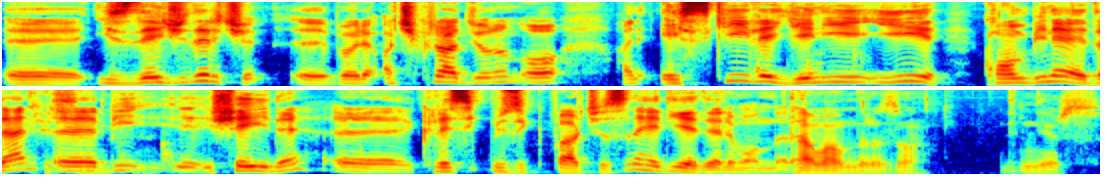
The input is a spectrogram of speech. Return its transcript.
e, izleyiciler için e, böyle açık radyonun o hani eskiyle yeniyi iyi kombine eden e, bir e, şeyini e, klasik müzik parçasını hediye edelim onlara. Tamamdır o zaman. Dinliyoruz.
